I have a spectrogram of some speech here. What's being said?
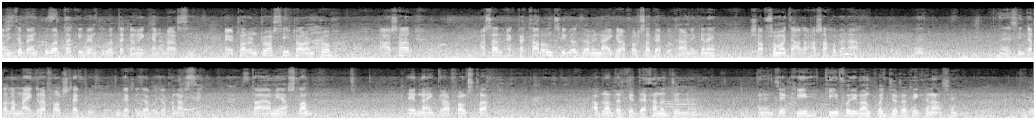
আমি তো ভ্যাঙ্কুভার থাকি। ভ্যাঙ্কুভার থেকে আমি কানাডা আসছি। টরন্টো আসছি। টরন্টো আসার আসার একটা কারণ ছিল যে আমি নাইগ্রা ফলসটা দেখব। কারণ এখানে সবসময় তো আর আসা হবে না। চিন্তা করলাম নাইগ্রা ফলসটা একটু দেখে যাব যখন আসছি। তাই আমি আসলাম। এই নাইগ্রা ফলসটা আপনাদেরকে দেখানোর জন্য। যে কি কি পরিমাণ পর্যটক এখানে আসে এটা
